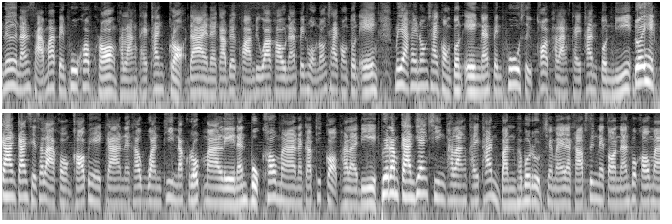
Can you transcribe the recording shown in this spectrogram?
เนอร์นั้นสามารถเป็นผู้ครอบครองพลังไททันเกราะได้นะครับด้วยความที่ว่าเขานั้นเป็นห่วงน้องชายของตนเอง ไม่อยากให้น้องชายของตนเองนั้นเป็นผู้สืบทอดพลังไททันตนนี้ โดยเหตุการณ์การเสียสละของเขาเป็นเหตุการณ์นะครับวันที่นักรบมาเลนั้นบุกเข้ามานะครับที่เกาะพาราดี เพื่อทำการแย่งชิงพลังไททันบรรพบุรุษใช่ไหมล่ะครับซึ่งในตอนนั้นพวกเขามา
